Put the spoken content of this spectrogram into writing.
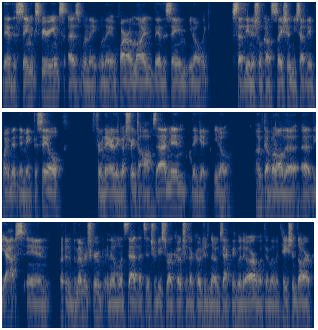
they have the same experience as when they when they inquire online. They have the same you know like set the initial consultation you set the appointment they make the sale from there they go straight to office admin. They get you know hooked up on all the uh, the apps and put into the members group. And then once that that's introduced to our coaches our coaches know exactly who they are what their limitations are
